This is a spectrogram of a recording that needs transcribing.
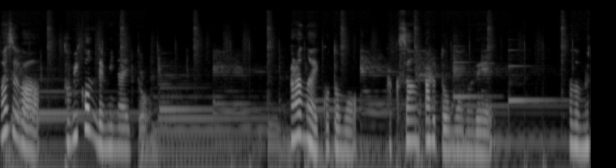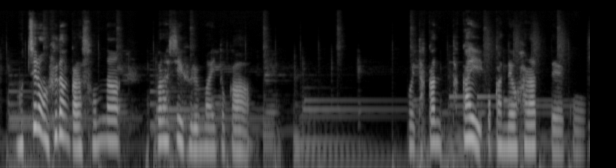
まずは飛び込んでみないと、わからないこともたくさんあると思うので、あの、もちろん普段からそんな素晴らしい振る舞いとか、すごい高高いお金を払って、こう、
